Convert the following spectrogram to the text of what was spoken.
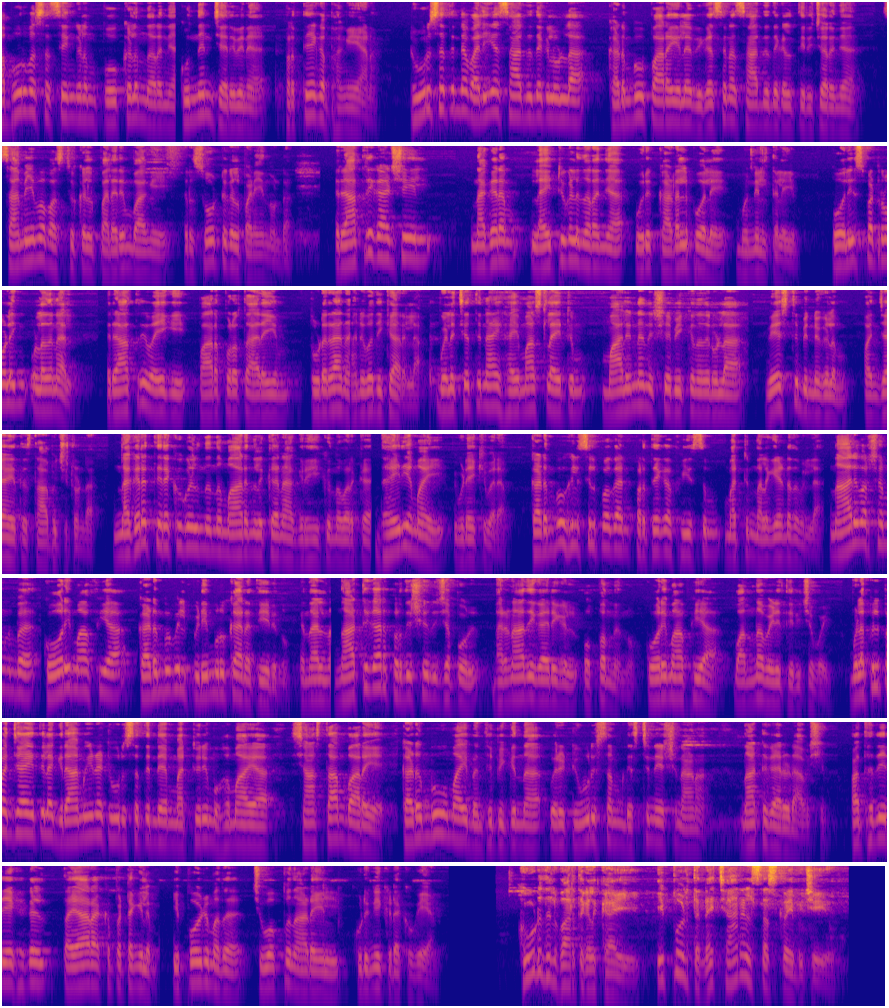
അപൂർവ സസ്യങ്ങളും പൂക്കളും നിറഞ്ഞ കുന്നിൻ ചെരുവിന് പ്രത്യേക ഭംഗിയാണ്. ടൂറിസത്തിന്റെ വലിയ സാധ്യതകളുള്ള കടുമ്പൂപ്പാറയിലെ വികസന സാധ്യതകൾ തിരിച്ചറിഞ്ഞ് സമീപ വസ്തുക്കൾ പലരും വാങ്ങി റിസോർട്ടുകൾ പണിയുന്നുണ്ട്. രാത്രി കാഴ്ചയിൽ നഗരം ലൈറ്റുകൾ നിറഞ്ഞ ഒരു കടൽ പോലെ മുന്നിൽ തെളിയും. പോലീസ് പട്രോളിംഗ് ഉള്ളതിനാൽ രാത്രി വൈകി പാറപ്പുറത്ത് ആരെയും തുടരാൻ അനുവദിക്കാറില്ല. വെളിച്ചത്തിനായി ഹൈമാസ് ലൈറ്റും മാലിന്യം നിക്ഷേപിക്കുന്നതിനുള്ള വേസ്റ്റ് ബിന്നുകളും പഞ്ചായത്ത് സ്ഥാപിച്ചിട്ടുണ്ട്. നഗരത്തിരക്കുകളിൽ നിന്ന് മാറി നിൽക്കാൻ ആഗ്രഹിക്കുന്നവർക്ക് ധൈര്യമായി ഇവിടേക്ക് വരാം. കടുമ്പു ഹിൽസിൽ പോകാൻ പ്രത്യേക ഫീസും മറ്റും നൽകേണ്ടതുമില്ല. നാലു വർഷം മുൻപ് കോറി മാഫിയ കടുമ്പുവിൽ പിടിമുറുക്കാൻ എത്തിയിരുന്നു. എന്നാൽ നാട്ടുകാർ പ്രതിഷേധിച്ചപ്പോൾ ഭരണാധികാരികൾ ഒപ്പം നിന്നു. കോറി മാഫിയ വന്ന വഴി തിരിച്ചുപോയി. മുളപ്പിൽ പഞ്ചായത്തിലെ ഗ്രാമീണ ടൂറിസത്തിന്റെ മറ്റൊരു മുഖമായ ശാസ്താംപാറയെ കടുമ്പുവുമായി ബന്ധിപ്പിക്കുന്ന ഒരു ടൂറിസം ഡെസ്റ്റിനേഷനാണ് നാട്ടുകാരുടെ ആവശ്യം. പദ്ധതി രേഖകൾ തയ്യാറാക്കപ്പെട്ടെങ്കിലും ഇപ്പോഴും അത് ചുവപ്പ് നാടയിൽ കുടുങ്ങിക്കിടക്കുകയാണ്. കൂടുതൽ വാർത്തകൾക്കായി ഇപ്പോൾ തന്നെ ചാനൽ സബ്സ്ക്രൈബ് ചെയ്യൂ.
